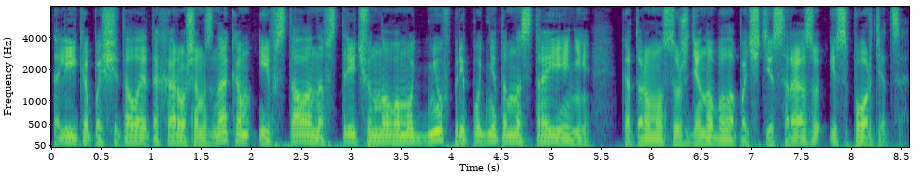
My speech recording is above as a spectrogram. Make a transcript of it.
Талийка посчитала это хорошим знаком и встала навстречу новому дню в приподнятом настроении, которому суждено было почти сразу испортиться.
